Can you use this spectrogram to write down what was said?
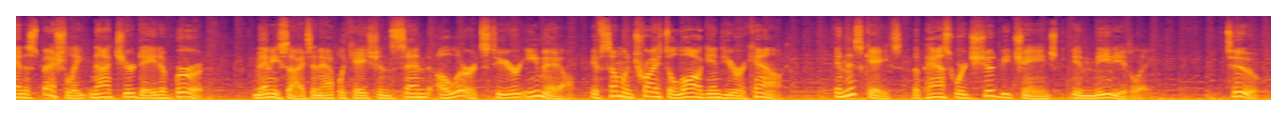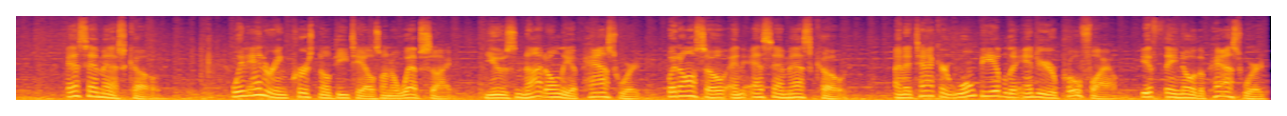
and especially not your date of birth. Many sites and applications send alerts to your email if someone tries to log into your account. In this case, the password should be changed immediately. 2. SMS code. When entering personal details on a website, use not only a password, but also an SMS code. An attacker won't be able to enter your profile if they know the password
